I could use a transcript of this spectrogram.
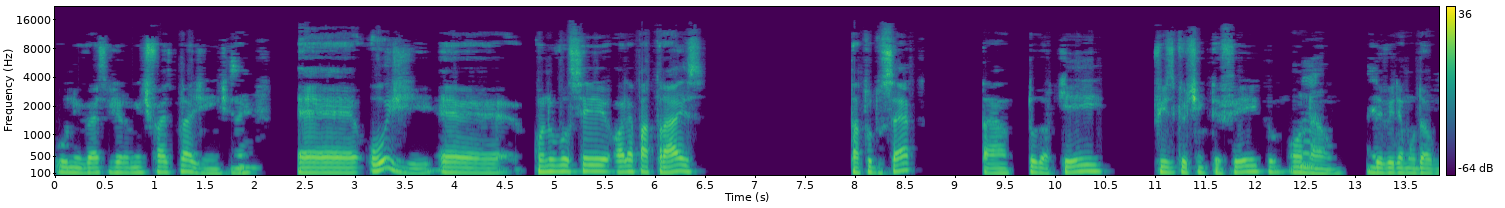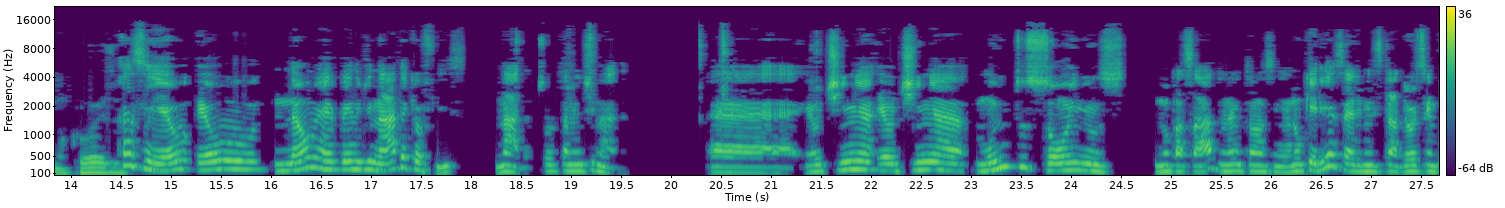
o universo geralmente faz pra gente, né? É, hoje, é, quando você olha para trás, tá tudo certo? Tá tudo ok? Fiz o que eu tinha que ter feito ou não? não? Deveria mudar alguma coisa? Assim, eu, eu não me arrependo de nada que eu fiz. Nada, absolutamente nada. É, eu, tinha, eu tinha muitos sonhos no passado, né? Então, assim, eu não queria ser administrador 100%.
